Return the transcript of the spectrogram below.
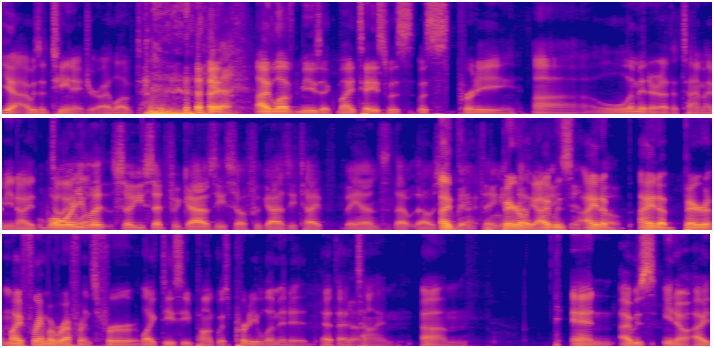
Yeah, I was a teenager. I loved Yeah. I loved music. My taste was was pretty uh, limited at the time. I mean, I What were you? Li- so you said Fugazi, so Fugazi type bands. That that was your I main thing. barely. I was. I had a. Oh, I had a bare. My frame of reference for like DC punk was pretty limited at that Yeah. time. Um, and I was, you know, I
